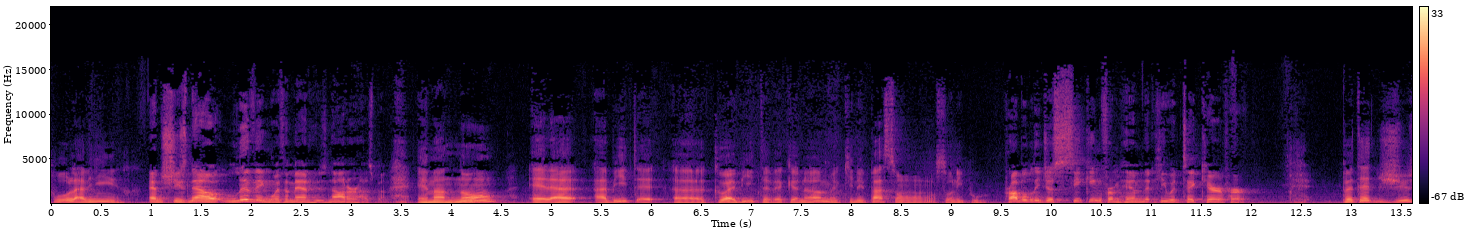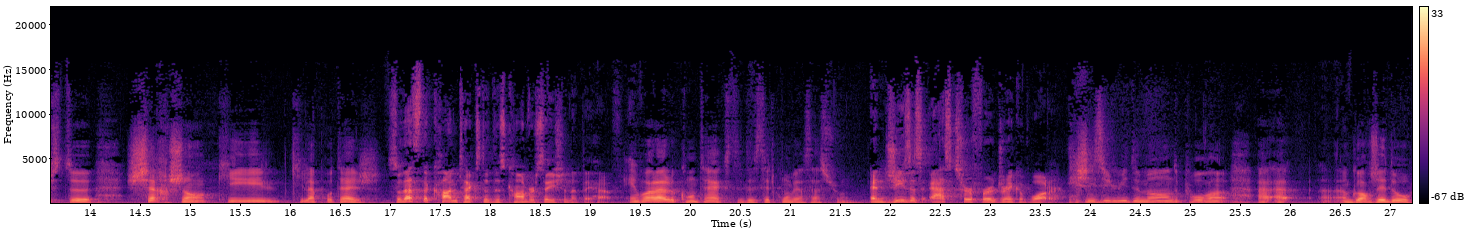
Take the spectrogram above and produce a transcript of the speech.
pour l'avenir. And she's now living with a man who's not her husband. Et maintenant, elle a- habite, euh, cohabite avec un homme qui n'est pas son, son époux. Probably just seeking from him that he would take care of her. Peut-être juste euh, cherchant qu'il qu'il la protège. So that's the context of this conversation that they have. Et voilà le contexte de cette conversation. And Jesus asks her for a drink of water. Et Jésus lui demande pour un, un- un- un gorgé d'eau.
